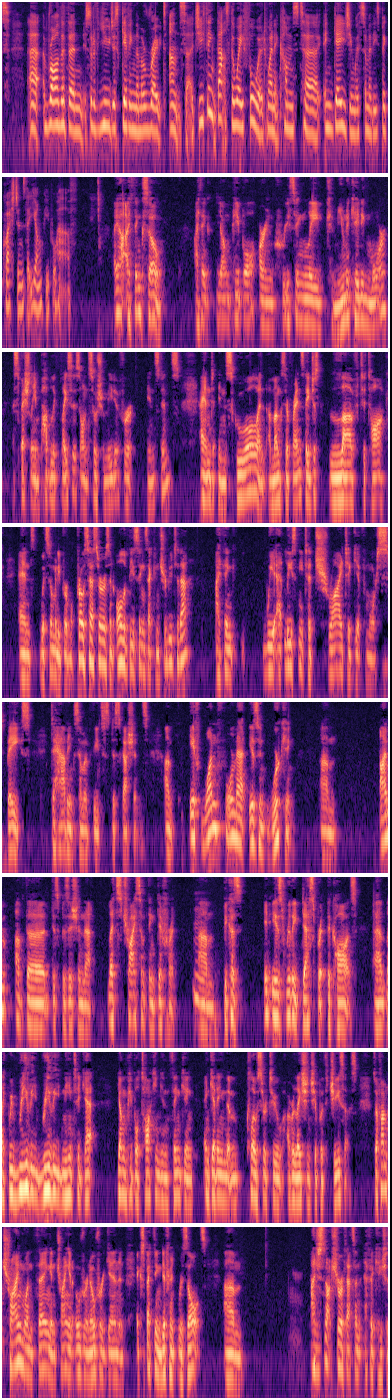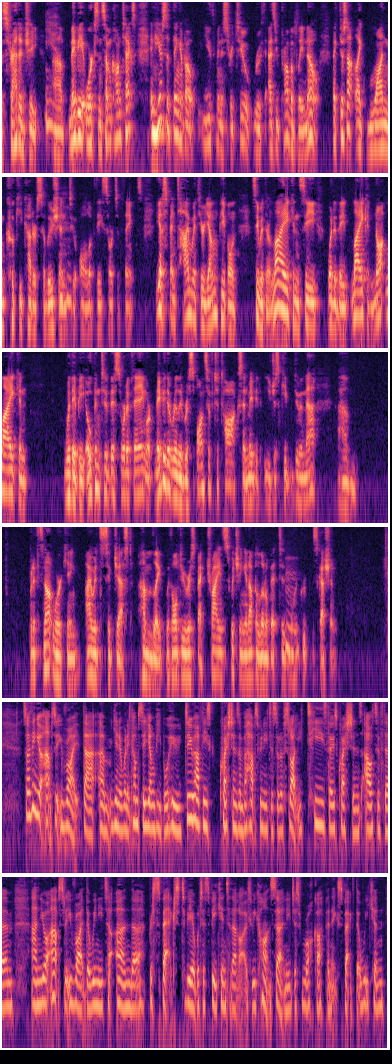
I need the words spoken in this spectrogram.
uh, rather than sort of you just giving them a rote answer, do you think that's the way forward when it comes to engaging with some of these big questions that young people have? Yeah, I think so. I think young people are increasingly communicating more, especially in public places on social media, for instance. And in school and amongst their friends, they just love to talk. And with so many verbal processors and all of these things that contribute to that, I think we at least need to try to give more space to having some of these discussions. Um, if one format isn't working, um, I'm of the disposition that let's try something different mm. um, because it is really desperate, the cause. Um, like we really, really need to get young people talking and thinking and getting them closer to a relationship with Jesus. So if I'm trying one thing and trying it over and over again and expecting different results, um, I'm just not sure if that's an efficacious strategy. Yeah. Uh, maybe it works in some contexts. And here's the thing about youth ministry too, Ruth, as you probably know, like there's not like one cookie cutter solution mm-hmm. to all of these sorts of things. You got to spend time with your young people and see what they're like and see what do they like and not like and would they be open to this sort of thing? Or maybe they're really responsive to talks and maybe you just keep doing that. Um, But if it's not working, I would suggest humbly, with all due respect, try switching it up a little bit to mm. more group discussion. So I think you're absolutely right that um, you know when it comes to young people who do have these questions, and perhaps we need to sort of slightly tease those questions out of them. And you're absolutely right that we need to earn the respect to be able to speak into their lives. We can't certainly just rock up and expect that we can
